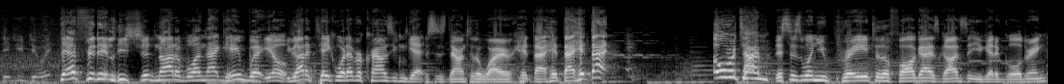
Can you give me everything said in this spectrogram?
Did you do it? Definitely should not have won that game, but yo, you gotta take whatever crowns you can get. This is down to the wire. Hit that, hit that, hit that! Overtime! This is when you pray to the Fall Guys gods that you get a gold ring.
